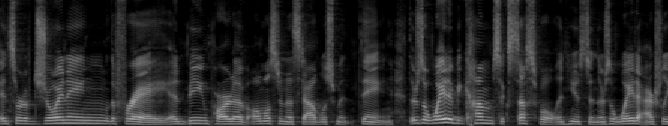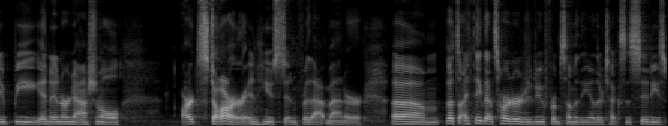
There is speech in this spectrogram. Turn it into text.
in sort of joining the fray and being part of almost an establishment thing. There's a way to become successful in Houston. There's a way to actually be an international art star in Houston, for that matter. Um, that's I think that's harder to do from some of the other Texas cities.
